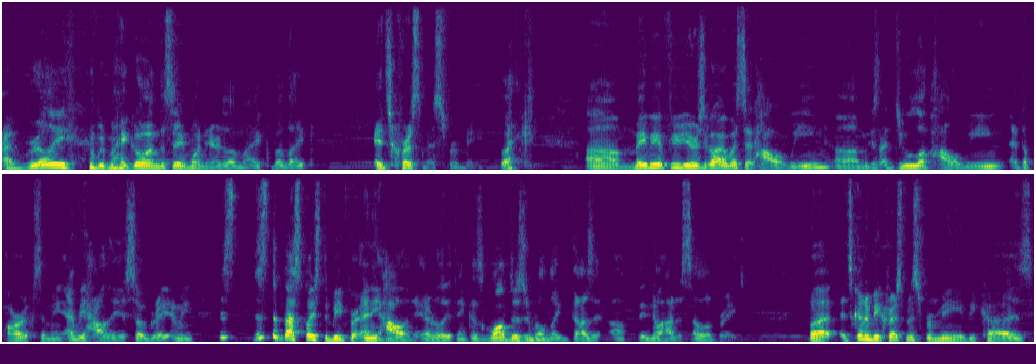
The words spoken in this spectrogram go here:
I really we might go on the same one here though, Mike. But like, it's Christmas for me. Like, um, maybe a few years ago I was at Halloween um, because I do love Halloween at the parks. I mean, every holiday is so great. I mean, this this is the best place to be for any holiday. I really think because Walt Disney World like does it up. They know how to celebrate. But it's gonna be Christmas for me because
